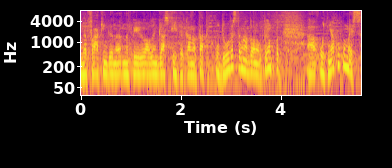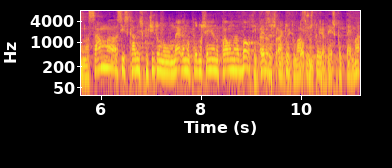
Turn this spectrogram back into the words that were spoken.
на, фракинга на, на природен газ и така нататък. От друга страна, Доналд Тръмп пък от няколко месеца насам а, се изказва изключително умерено по отношение на право на абортите, да, защото това също е тежка тема,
